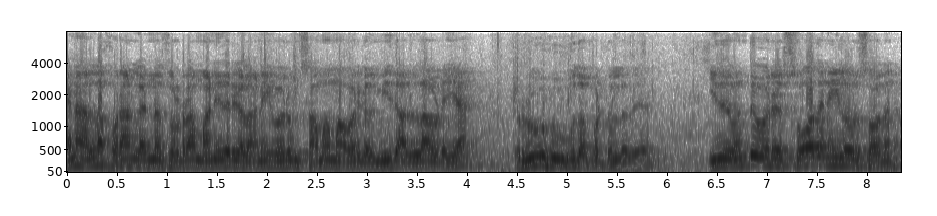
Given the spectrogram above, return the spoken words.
ஏன்னா அல்லாஹ் குரானில் என்ன சொல்கிறான் மனிதர்கள் அனைவரும் சமம் அவர்கள் மீது அல்லாவுடைய ரூஹு ஊதப்பட்டுள்ளது. இது வந்து ஒரு சோதனையில் ஒரு சோதனை.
